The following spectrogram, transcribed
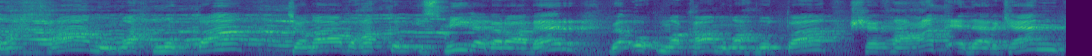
Mahkam-ı Mahmud'da Cenab-ı Hakk'ın ismiyle beraber ve o makam-ı Mahmud'da şefaat ederken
